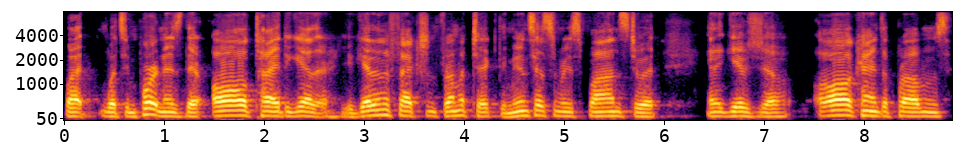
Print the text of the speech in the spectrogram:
But what's important is they're all tied together. You get an infection from a tick, the immune system responds to it, and it gives you all kinds of problems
